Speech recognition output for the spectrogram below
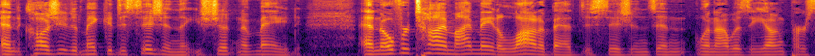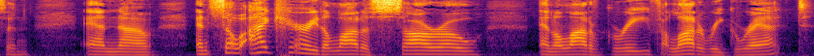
And cause you to make a decision that you shouldn't have made. And over time, I made a lot of bad decisions in, when I was a young person. And, uh, and so I carried a lot of sorrow and a lot of grief, a lot of regret.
